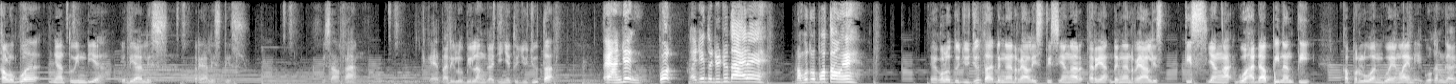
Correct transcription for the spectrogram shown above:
kalau gue nyatuin dia idealis realistis. Misalkan kayak tadi lu bilang gajinya 7 juta. Eh anjing put gaji 7 juta ya deh. Rambut lu potong ya ya kalau 7 juta dengan realistis yang dengan realistis yang gue hadapi nanti keperluan gue yang lain ya gue kan nggak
